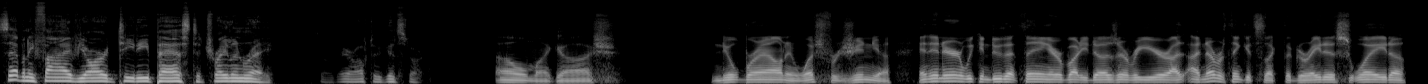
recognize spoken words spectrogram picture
75 yard TD pass to Traylon Ray. So they're off to a good start. Oh my gosh. Neal Brown in West Virginia. And then Aaron, we can do that thing everybody does every year. I, I never think it's like the greatest way to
